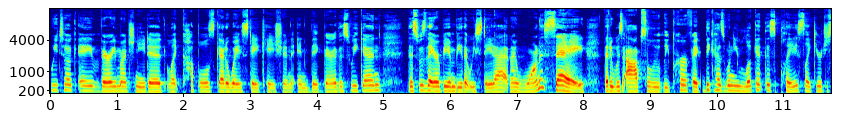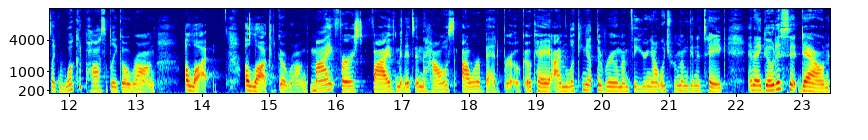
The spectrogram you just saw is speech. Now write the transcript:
We took a very much needed like couples getaway staycation in Big Bear this weekend. This was the Airbnb that we stayed at and I want to say that it was absolutely perfect because when you look at this place like you're just like what could possibly go wrong? A lot. A lot could go wrong. My first five minutes in the house, our bed broke. Okay. I'm looking at the room, I'm figuring out which room I'm going to take, and I go to sit down.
